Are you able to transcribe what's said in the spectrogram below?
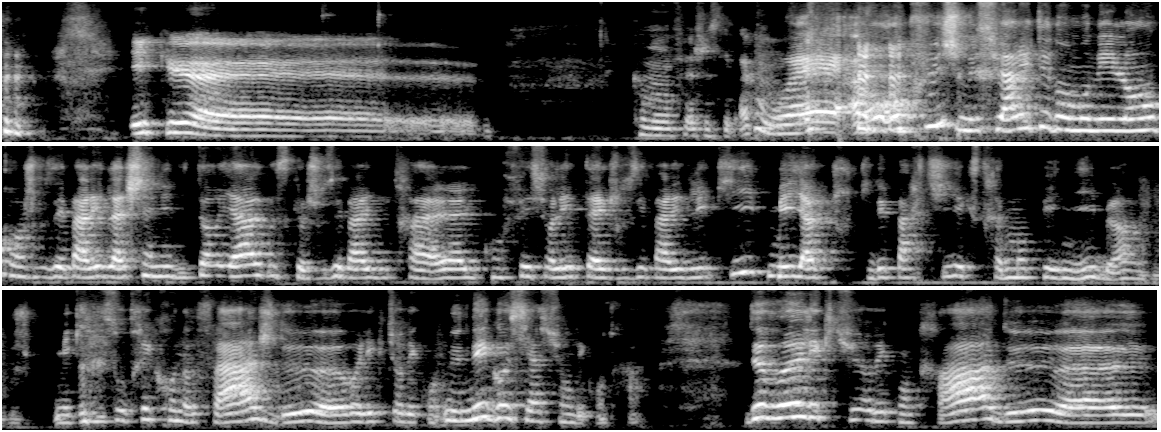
et que. Comment on fait? Je ne sais pas comment. Ouais, en plus, je me suis arrêtée dans mon élan quand je vous ai parlé de la chaîne éditoriale, parce que je vous ai parlé du travail qu'on fait sur les textes, je vous ai parlé de l'équipe, mais il y a toutes des parties extrêmement pénibles, hein, mais qui sont très chronophages de euh, relecture des de négociation des contrats de relecture des contrats, de euh,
